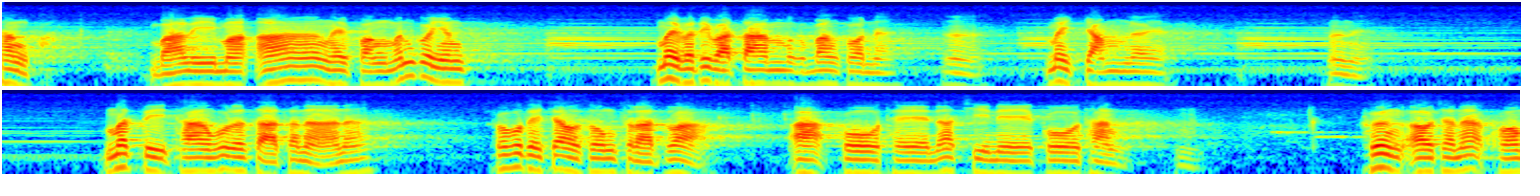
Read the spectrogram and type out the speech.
ทั้งบาลีมาอ้างให้ฟังมันก็ยังไม่ปฏิบัติตามบางคนนะ ไม่จำเลยนั่นเองมติทางพุทธศาสนานะ พระพุทธเจ้าทรงตรัสว่าอะโกเทนะชีเนโกทังพิ่งเอาชนะความ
